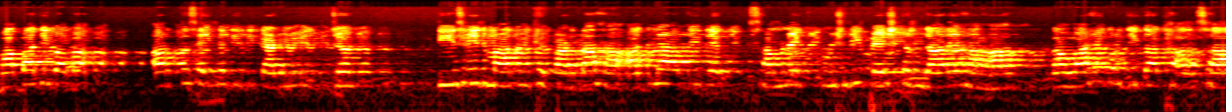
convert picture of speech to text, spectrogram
ਬਾਬਾ ਜੀ, ਬਾਬਾ ਅਰਤ ਸਿੰਘ ਜੀ ਦੀ ਅਕੈਡਮੀ ਵਿੱਚ ਤੀਸਰੀ ਜਮਾਤ ਵਿਖੇ ਪੜ੍ਹਦਾ ਹਾਂ। ਅੱਜ ਮੈਂ ਆਪ ਜੀ ਦੇ ਸਾਹਮਣੇ ਇੱਕ ਪੇਸ਼ ਕਰਨ ਜਾ ਰਿਹਾ ਹਾਂ। ਤਾਂ ਵਾਹਿਗੁਰੂ ਜੀ ਕਾ ਖਾਲਸਾ,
